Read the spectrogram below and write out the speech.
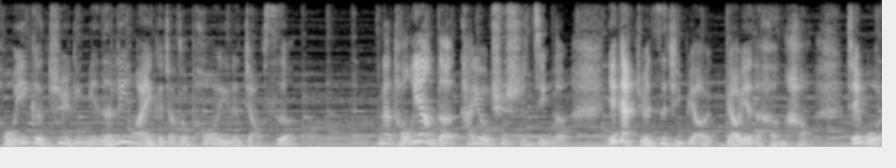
同一个剧里面的另外一个叫做 Polly 的角色，那同样的他又去试镜了，也感觉自己表表演的很好，结果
